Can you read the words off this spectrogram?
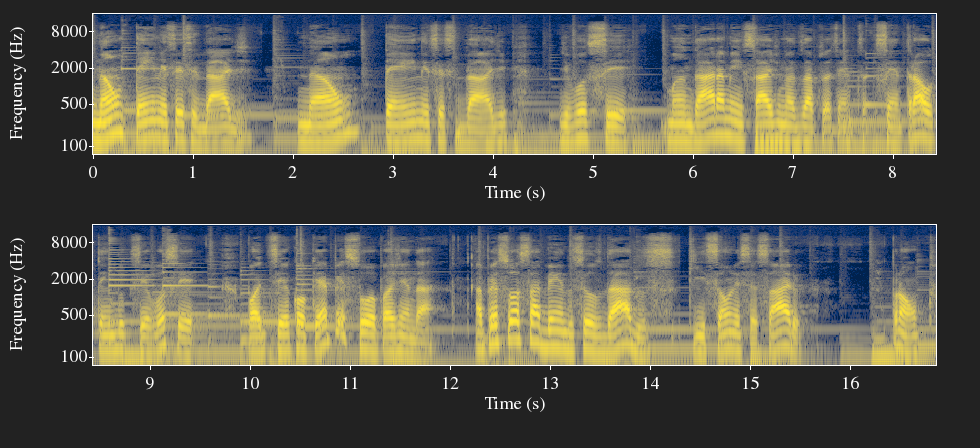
Não tem necessidade, não tem necessidade de você mandar a mensagem no WhatsApp central tendo que ser você. Pode ser qualquer pessoa para agendar. A pessoa sabendo seus dados que são necessários, pronto.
